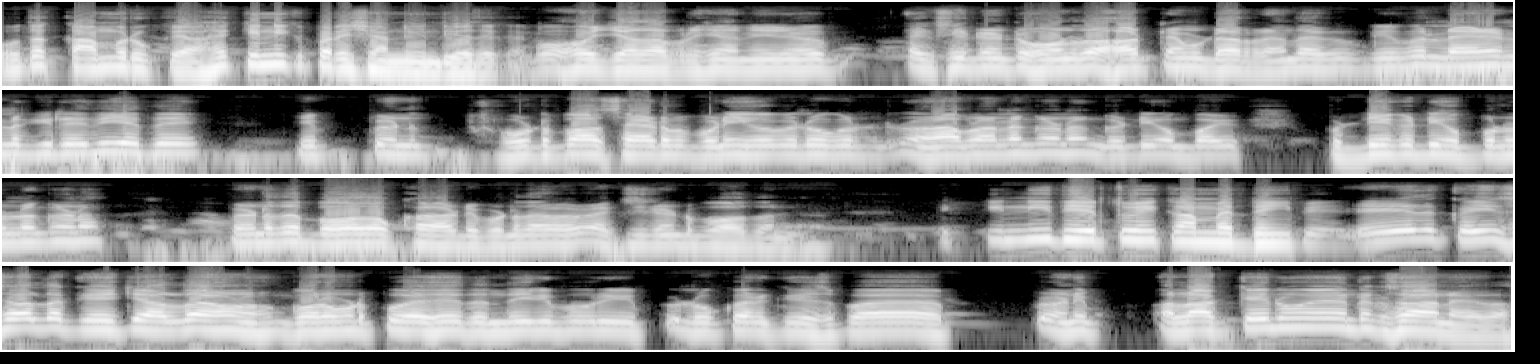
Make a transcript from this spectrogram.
ਉਹਦਾ ਕੰਮ ਰੁਕਿਆ ਹੈ? ਕਿੰਨੀ ਕੁ ਪਰੇਸ਼ਾਨੀ ਹੁੰਦੀ ਹੈ ਉਹਦੇ ਕਰਕੇ ਬਹੁਤ ਜ਼ਿਆਦਾ ਪਰੇਸ਼ਾਨੀ ਨੇ। ਐਕਸੀਡੈਂਟ ਹੋਣ ਦਾ ਹਰ ਟਾਈਮ ਡਰ ਰਹਿੰਦਾ ਕਿਉਂਕਿ ਲਾਈਨ ਲੱਗੀ ਰਹਿੰਦੀ ਹੈ ਤੇ ਇਹ ਪਿੰਡ ਫੁੱਟਪਾਥ ਸਾਈਡ 'ਤੇ ਬਣੀ ਹੋਵੇ ਲੋਕ ਆਰਾਮ ਨਾਲ ਲੰਘਣ ਗੱਡੀਆਂ ਬਾਈ- ਵੱਡੀਆਂ ਗੱਡੀਆਂ ਉੱਪਰ ਨੂੰ ਲੰਘਣ। ਪਿੰਡ ਦਾ ਬਹੁਤ ਔਖਾ ਸਾਡੇ ਪਿੰਡ ਦਾ ਐਕਸੀਡੈਂਟ ਬਹੁਤ ਹੁੰਦੇ। ਤੇ ਕਿੰਨੀ ਦੇਰ ਤੋਂ ਇਹ ਕੰਮ ਇਦਾਂ ਹੀ ਪਿਆ ਇਹ ਤਾਂ ਕਈ ਸਾਲ ਦਾ ਕੇਸ ਚੱਲਦਾ ਹੁਣ ਗਵਰਨਮੈਂਟ ਪੈਸੇ ਦਿੰਦੀ ਨਹੀਂ ਪੂਰੀ ਲੋਕਾਂ ਨੇ ਕੇਸ ਪਾਇਆ ਪੁਰਾਣੀ ਇਲਾਕੇ ਨੂੰ ਇਹ ਨੁਕਸਾਨ ਹੈ ਇਹਦਾ।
